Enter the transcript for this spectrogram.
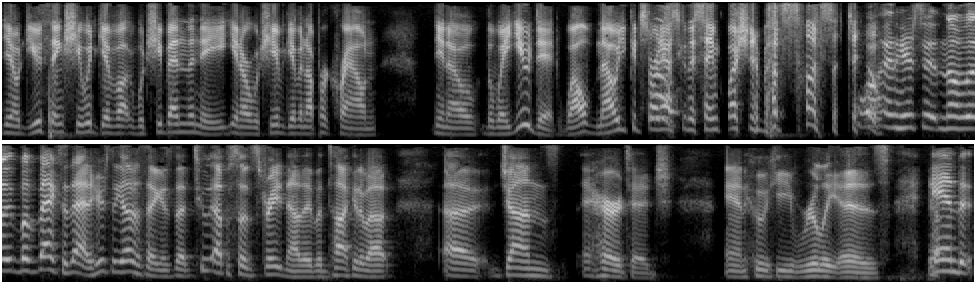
you know do you think she would give up would she bend the knee you know would she have given up her crown you know the way you did well now you could start Well- asking the same question about Sansa too Well, and here's the no, but- but back to that. Here's the other thing: is that two episodes straight now they've been talking about uh, Jon's heritage and who he really is, Yeah. and it,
